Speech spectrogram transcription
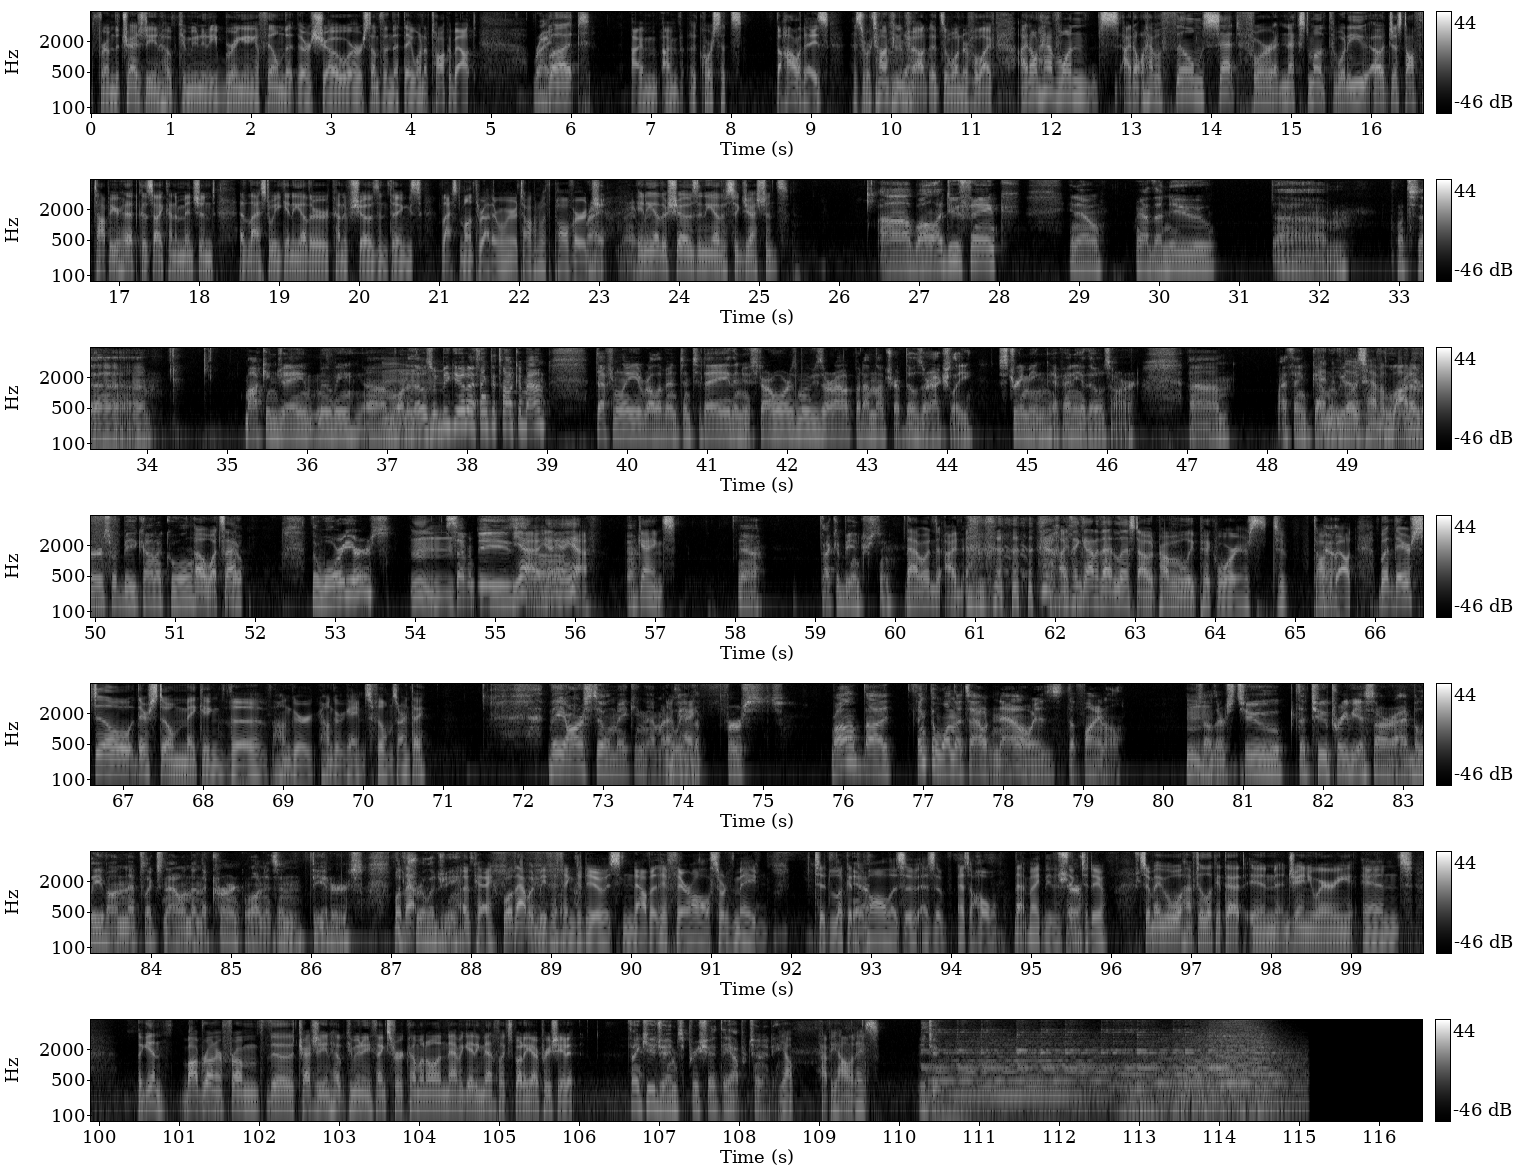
from the tragedy and hope community bringing a film that their show or something that they want to talk about. Right. But I'm I'm of course it's the holidays as we're talking about it's a wonderful life. I don't have one I don't have a film set for next month. What do you uh, just off the top of your head cuz I kind of mentioned at last week any other kind of shows and things last month rather when we were talking with Paul Verge. Right, right, any other shows, any other suggestions? Uh, well, I do think, you know, we have the new, um, what's the Mockingjay movie? Um, One of those would be good, I think, to talk about. Definitely relevant And today. The new Star Wars movies are out, but I'm not sure if those are actually streaming, if any of those are. Um, I think And movie those like have a lot of- Warriors would be kind of cool. Oh, what's that? Yep. The Warriors, Mm. 70s. Yeah, uh, yeah, yeah, yeah. yeah. Gangs. yeah. That could be interesting. That would I I think out of that list I would probably pick Warriors to talk Yeah. about. But they're still they're still making the Hunger Hunger Games films, aren't they? They are still making them. I Okay. believe the first. Well, I think the one that's out now is the final. Hmm. So there's two. The two previous are, I believe, on Netflix now, and then the current one is in theaters. The Well, that- trilogy. Okay. Well, that would be the thing to do is now that if they're all sort of made to look at them all as a as a as a whole, that might be the Sure. thing to do. So maybe we'll have to look at that in January and again, Bob Runner from the Tragedy and Hope community. Thanks for coming on navigating Netflix, buddy. I appreciate it. Thank you, James. Appreciate the opportunity. Yep. Happy holidays. You too.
